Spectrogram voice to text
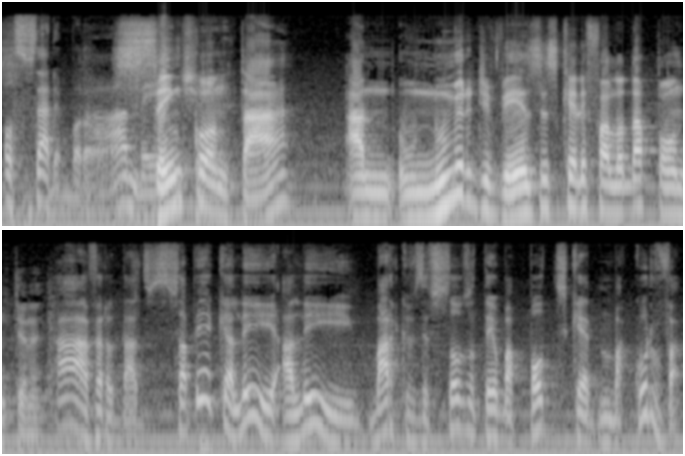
o cérebro. Ah, Sem mente. contar a- o número de vezes que ele falou da ponte, né? Ah, verdade. Sabia que ali, ali Marcos de Souza tem uma ponte que é numa curva?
